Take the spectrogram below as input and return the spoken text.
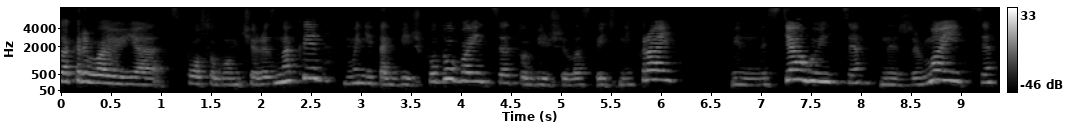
Закриваю я способом через накид. Мені так більш подобається, то більш еластичний край, він не стягується, не зжимається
